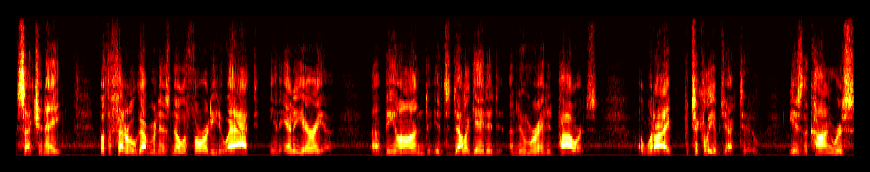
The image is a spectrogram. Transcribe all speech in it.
Section 8. But the federal government has no authority to act in any area uh, beyond its delegated enumerated powers. Uh, what I particularly object to is the Congress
